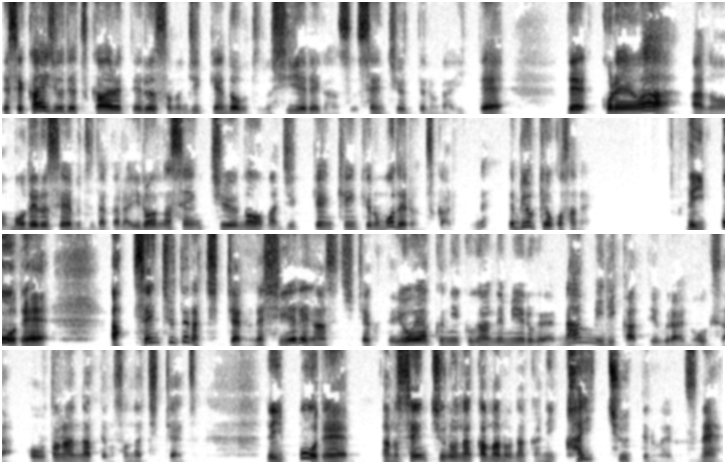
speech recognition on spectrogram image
で、世界中で使われているその実験動物のシエレガンス、線虫っていうのがいて、で、これは、あの、モデル生物だから、いろんな線虫の、まあ、実験研究のモデルに使われてるね。で、病気を起こさない。で、一方で、あ、線虫っていうのはちっちゃいのね。シエレガンスちっちゃくて、ようやく肉眼で見えるぐらい、何ミリかっていうぐらいの大きさ。大人になってもそんなちっちゃいやつ。で、一方で、あの、線虫の仲間の中に海虫っていうのがいるんですね。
